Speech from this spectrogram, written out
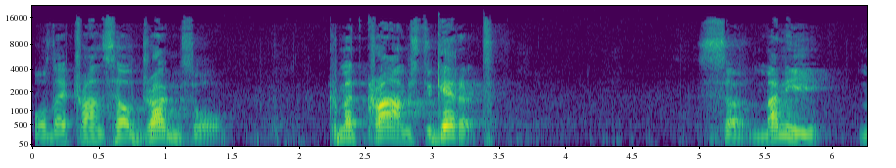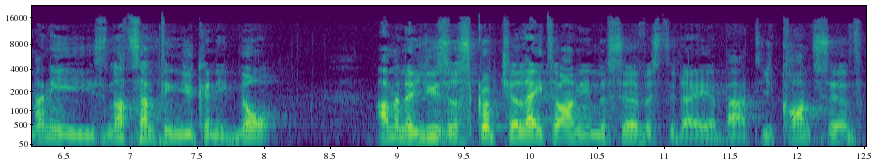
Or they try and sell drugs or commit crimes to get it. So money, money is not something you can ignore. I'm going to use a scripture later on in the service today about you can't serve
